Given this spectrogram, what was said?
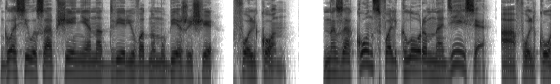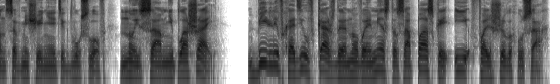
гласило сообщение над дверью в одном убежище «Фолькон». На закон с фольклором надейся, а фолькон – совмещение этих двух слов, но и сам не плашай. Билли входил в каждое новое место с опаской и в фальшивых усах.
